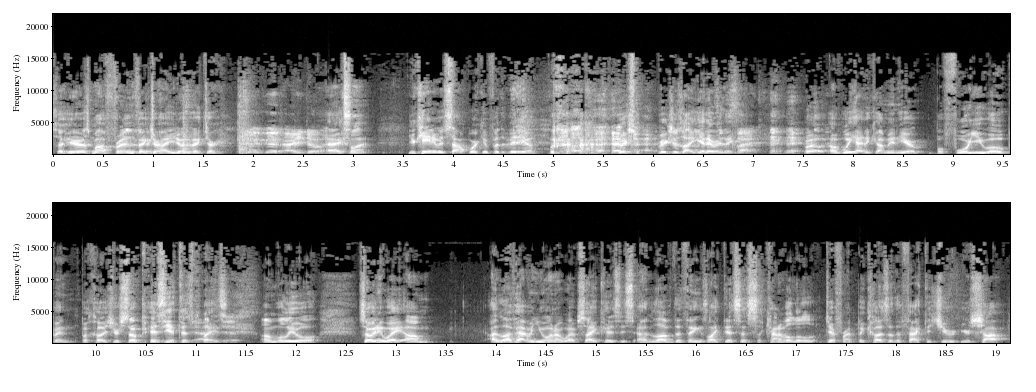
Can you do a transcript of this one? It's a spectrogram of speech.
So here's my friend Victor. How you doing, Victor? Good, good. How you doing? Excellent. You can't even stop working for the video? Victor, Victor's like, get everything. well, uh, we had to come in here before you open because you're so busy at this Yeah, place. Unbelievable. So anyway, um, I love having you on our website because I love the things like this. It's kind of a little different because of the fact that your, your shop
